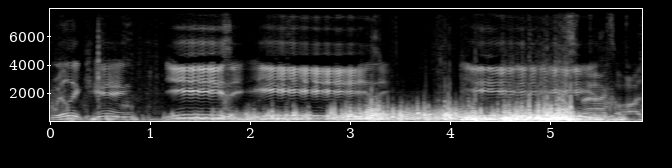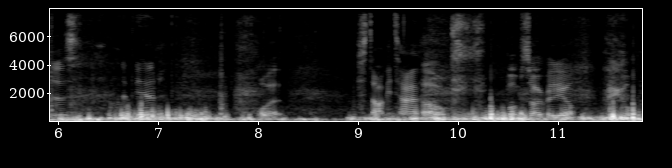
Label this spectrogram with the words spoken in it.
Willie King. Easy, easy, easy. Some Axell Hodges at the end. What? Stoppy time. Oh, bump start video. There you go.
